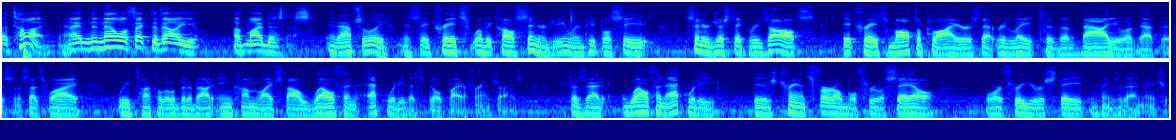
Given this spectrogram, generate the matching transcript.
a ton, and, I, and then that will affect the value of my business. It absolutely. It's, it creates what we call synergy. When people see synergistic results, it creates multipliers that relate to the value of that business. That's why we talk a little bit about income, lifestyle, wealth, and equity that's built by a franchise. Because that wealth and equity is transferable through a sale or through your estate and things of that nature.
